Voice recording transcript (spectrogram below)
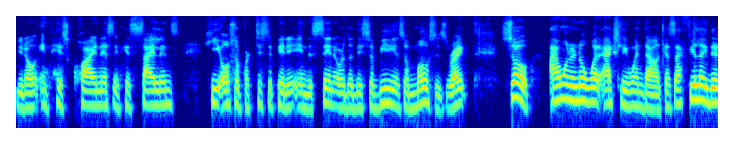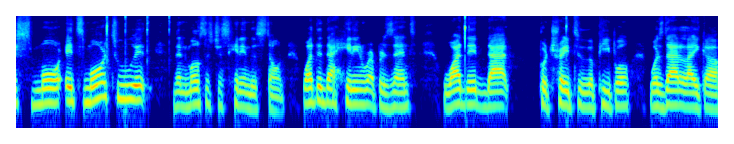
you know, in his quietness, in his silence, he also participated in the sin or the disobedience of Moses, right? So I want to know what actually went down because I feel like there's more, it's more to it than Moses just hitting the stone. What did that hitting represent? What did that portray to the people? Was that like a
